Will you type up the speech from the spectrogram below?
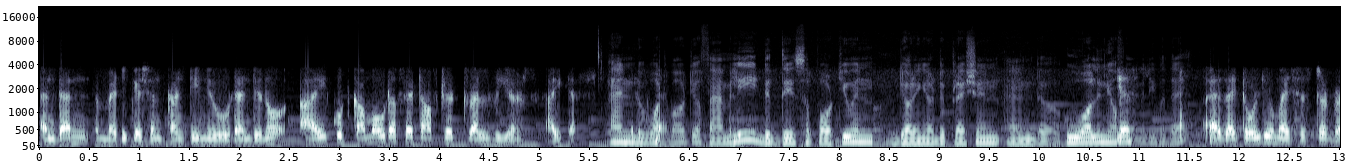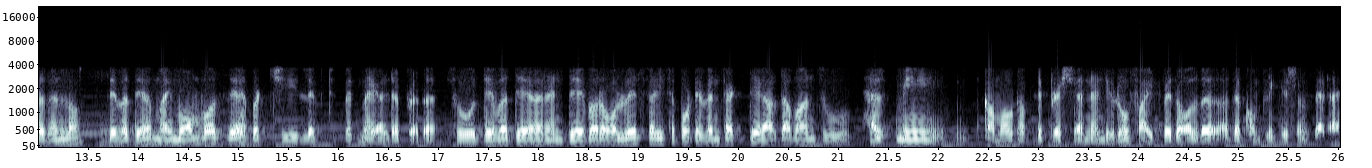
And then medication continued, and you know, I could come out of it after 12 years, I guess. And what about your family? Did they support you in during your depression? And uh, who all in your Yes. family were there? As I told you, my sister, brother-in-law, they were there. My mom was there, but she lived with my elder brother. So they were there, and they were always very supportive. In fact, they are the ones who helped me come out of depression and you know fight with all the other complications that I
